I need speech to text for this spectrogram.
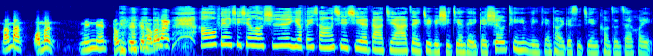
满满。我们明年同一时间见了，拜拜。好，非常谢谢老师，也非常谢谢大家在这个时间的一个收听。明天同一个时间空中再会。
